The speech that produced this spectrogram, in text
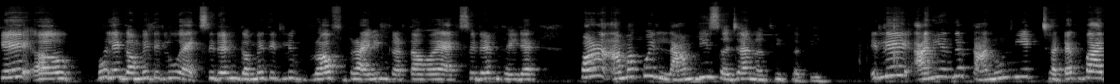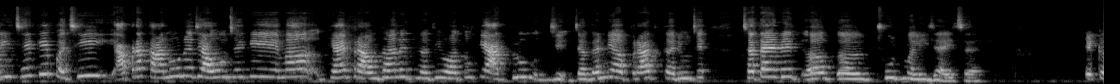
કે ભલે ગમે તેટલું એક્સિડન્ટ ગમે તેટલું રફ ડ્રાઇવિંગ કરતા હોય એક્સિડન્ટ થઈ જાય, પણ આમાં કોઈ લાંબી સજા નથી થતી. એટલે આની અંદર કાનૂનની એક છટકબારી છે કે પછી આપણા કાનૂન જ આવું છે કે એમાં ક્યાંય પ્રાવધાન જ નથી હોતું કે આટલું જગન્ય અપરાધ કર્યું છે, છતાં એને છૂટ મળી જાય છે. એક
